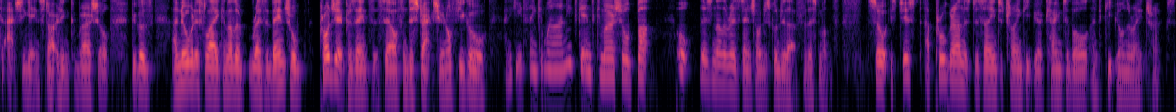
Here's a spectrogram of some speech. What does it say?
to actually getting started in commercial because I know what it's like. Another residential project presents itself and distracts you, and off you go. And you keep thinking, well, I need to get into commercial, but oh, there's another residential, I'll just go and do that for this month. So it's just a program that's designed to try and keep you accountable and to keep you on the right tracks.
